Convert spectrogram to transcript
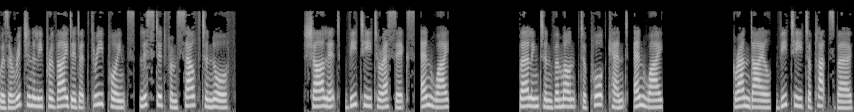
was originally provided at three points, listed from south to north. Charlotte, VT to Essex, NY Burlington, Vermont to Port Kent, NY Grand Isle, VT to Plattsburgh,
